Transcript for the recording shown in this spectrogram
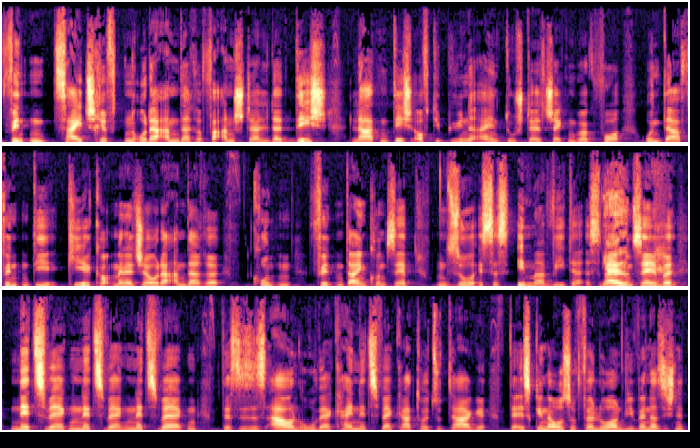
finden Zeitschriften oder andere Veranstalter dich, laden dich auf die Bühne ein, du stellst Check Work vor und da finden die Key Account Manager oder andere Kunden finden dein Konzept. Und so ist es immer wieder das ja, ein und selbe. Netzwerken, Netzwerken, Netzwerken. Das ist das A und O. Wer kein Netzwerk hat heutzutage, der ist genauso verloren, wie wenn er sich nicht.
